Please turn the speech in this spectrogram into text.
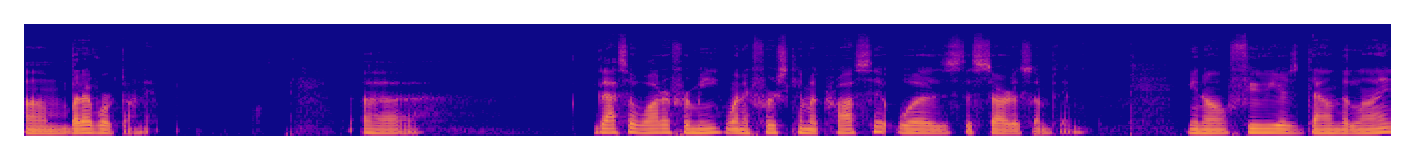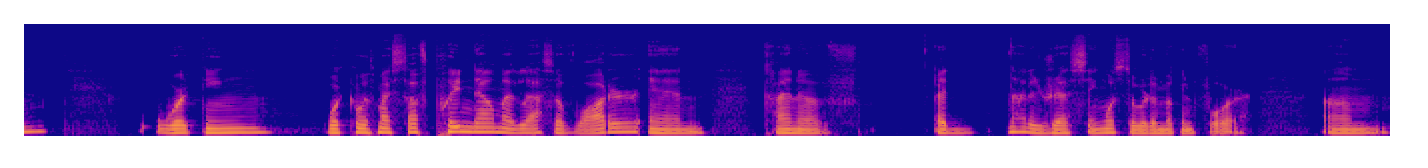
Um, but I've worked on it. Uh, glass of water for me when I first came across it was the start of something. You know, a few years down the line, working working with my stuff, putting down my glass of water and kind of ad- not addressing what's the word I'm looking for. Um,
